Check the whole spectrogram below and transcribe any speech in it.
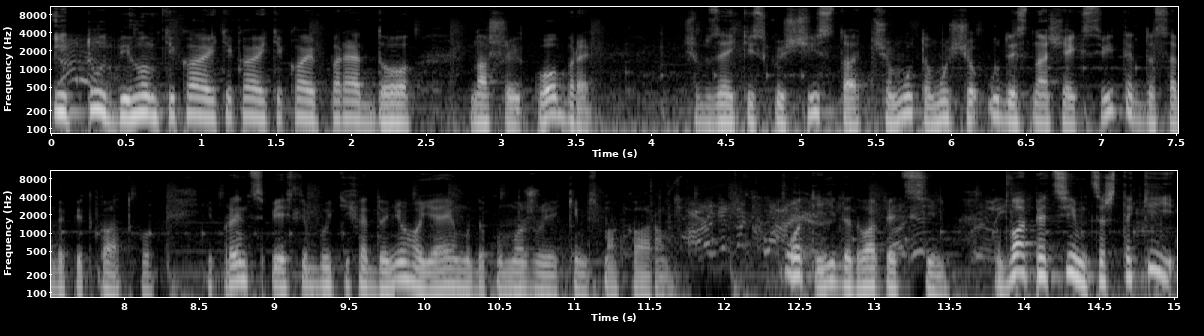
І тут бігом тікаю, тікаю, тікаю вперед до нашої кобри, щоб за якісь кущі стати. Чому? Тому що Удис наче як світить до себе підкатку. І в принципі, якщо будуть їхати до нього, я йому допоможу якимсь макаром. От і їде 257. 257 це ж такий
